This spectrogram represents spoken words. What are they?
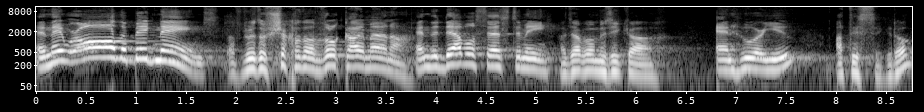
And they were all the big names. A byly to všechno ta velká jména. And the devil says to me, A ďábel mi říká, And who are you? a ty jsi kdo?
